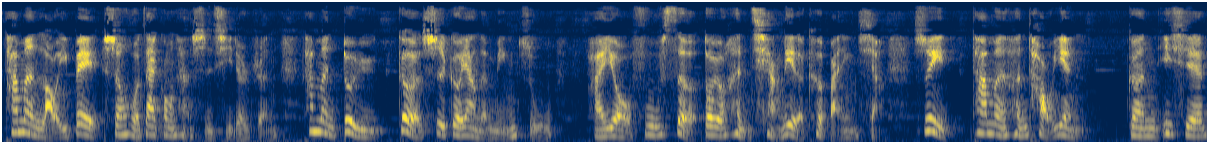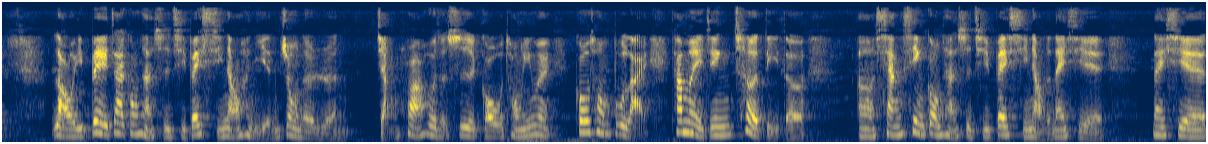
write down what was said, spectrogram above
他们老一辈生活在共产时期的人，他们对于各式各样的民族还有肤色都有很强烈的刻板印象，所以他们很讨厌跟一些老一辈在共产时期被洗脑很严重的人讲话或者是沟通，因为沟通不来，他们已经彻底的呃相信共产时期被洗脑的那些那些。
